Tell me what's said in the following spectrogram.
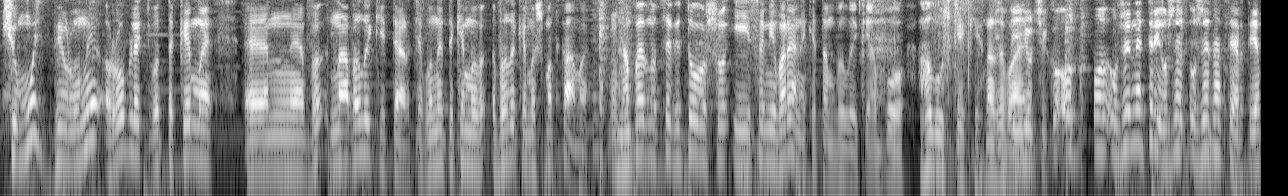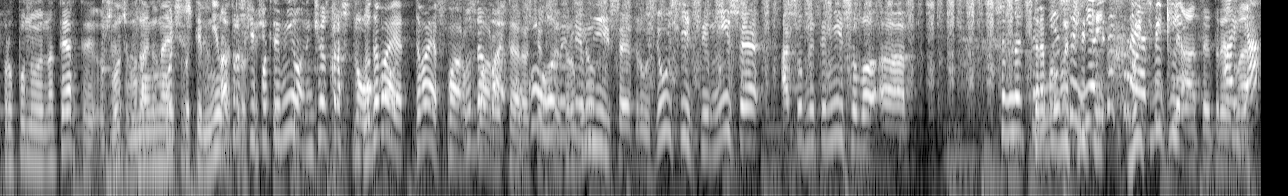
Чомусь дируни роблять от такими е, в, на великій терці. Вони такими великими шматками. Напевно, це від того, що і самі вареники там великі або галушки, яких називають. Юрчик, о, о, вже не три, вже, вже натерти. Я пропоную натерти. Вже Боже, вона додати. навіть Хочеш? потемніла Вона трошки трошечки. потемніла, нічого страшного. Ну давай, давай я пару, Ну пару давай, у терочок кого ще не зроблю. темніше, друзі? У всіх темніше, а щоб не темнішало, а, Щоб не Треба темніше, є висвітлі- секретики. висвітляти треба. А як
